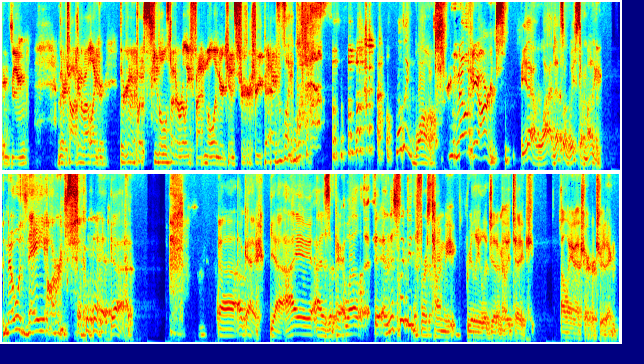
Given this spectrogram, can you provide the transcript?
same thing. They're talking about like they're gonna put Skittles that are really fentanyl in your kids' trick or treat bags. It's like what? No, they won't. no, they aren't. Yeah, why? That's a waste of money. No, they aren't. yeah. Uh, okay. Yeah. I, as a parent, well, and this might be the first time we really legitimately take Elena trick or treating.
